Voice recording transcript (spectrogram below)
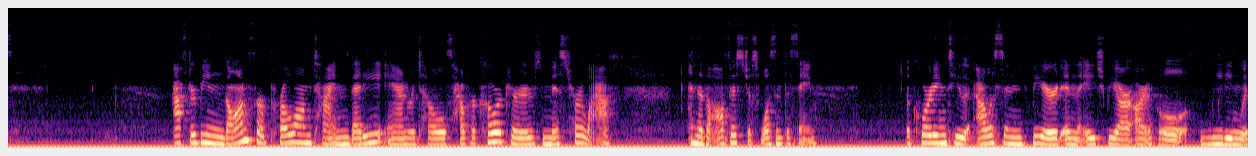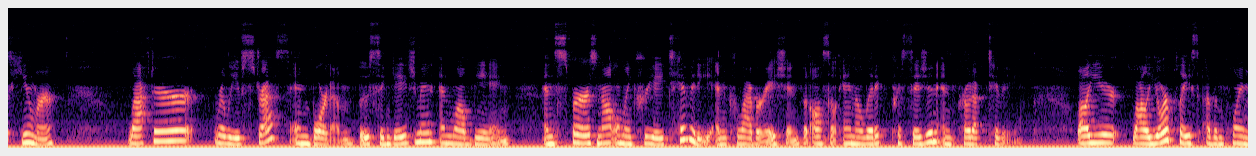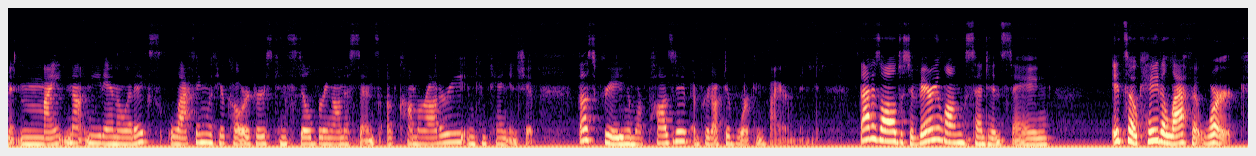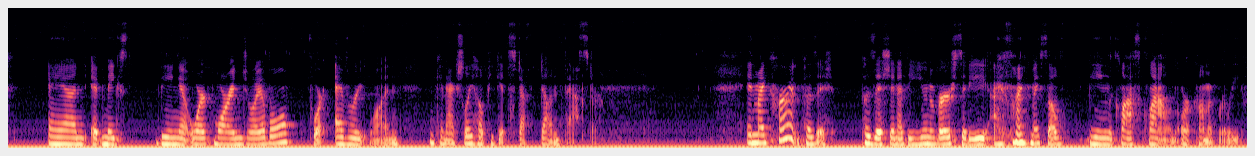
After being gone for a prolonged time, Betty Ann retells how her coworkers missed her laugh and that the office just wasn't the same. According to Alison Beard in the HBR article Leading with Humor, laughter relieves stress and boredom, boosts engagement and well being, and spurs not only creativity and collaboration, but also analytic precision and productivity. While, your while your place of employment might not need analytics, laughing with your coworkers can still bring on a sense of camaraderie and companionship, thus creating a more positive and productive work environment. That is all just a very long sentence saying it's okay to laugh at work and it makes being at work more enjoyable for everyone and can actually help you get stuff done faster. In my current position, position at the university, I find myself being the class clown or comic relief.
